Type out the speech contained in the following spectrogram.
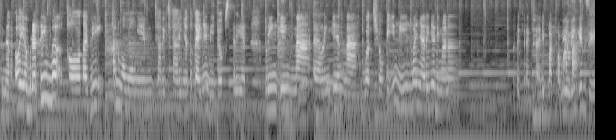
Benar. Oh ya berarti Mbak kalau tadi kan ngomongin cari-carinya tuh kayaknya di Jobstreet, LinkedIn. Nah, eh, LinkedIn. Nah, buat Shopee ini Mbak nyarinya di mana? kira-kira di platform di apa? LinkedIn sih.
